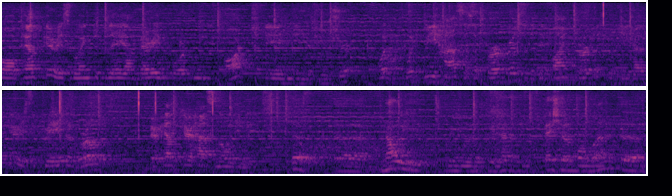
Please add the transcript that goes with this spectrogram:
of healthcare is going to play a very important part in, in the future. What, what we have as a purpose, the defined purpose for GE Healthcare is to create a world where healthcare has no limits. So uh, now we, we, we have a special moment. Uh,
